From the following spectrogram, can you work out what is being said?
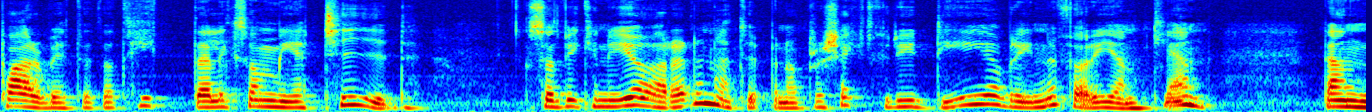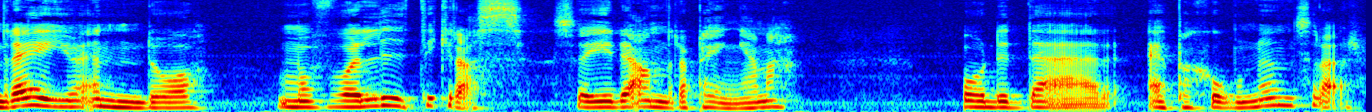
på arbetet, att hitta liksom mer tid. Så att vi kunde göra den här typen av projekt, för det är ju det jag brinner för egentligen. Det andra är ju ändå, om man får vara lite krass, så är det andra pengarna. Och det där är passionen sådär.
